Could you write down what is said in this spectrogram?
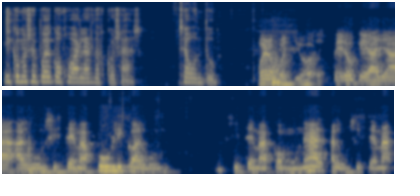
¿Y cómo se puede conjugar las dos cosas, según tú? Bueno, pues yo espero que haya algún sistema público, algún sistema comunal, algún sistema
